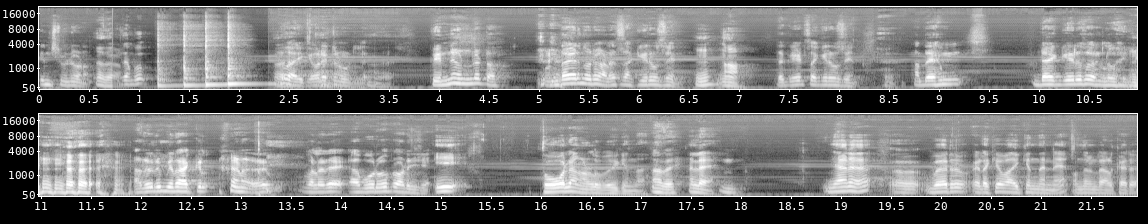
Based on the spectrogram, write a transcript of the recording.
ഇൻസ്ട്രുമെന്റ് വേണം. ഇതാകുമ്പോൾ ഇത് വായിക്കാം ഒരൊറ്റ നോട്ടിൽ പിന്നെ ഉണ്ട് കേട്ടോ ഉണ്ടായിരുന്ന ഒരാൾ സക്കീർ ഹുസൈൻ. The great Zakir Hussain. അദ്ദേഹം ഡഗയിൽ സ്വരങ്ങൾ വായിക്കും. അതൊരു മിറാക്കിൾ ആണ്. വളരെ അപൂർവ പ്രോഡിജിയ ഈ തോലാണല്ലോ ഉപയോഗിക്കുന്നത്. അതെ. അല്ലേ? ഞാൻ വേറൊരു ഇടയ്ക്ക് വായിക്കുന്ന തന്നെ ഒന്ന് രണ്ട് ആൾക്കാർ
